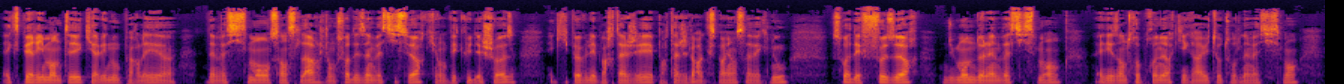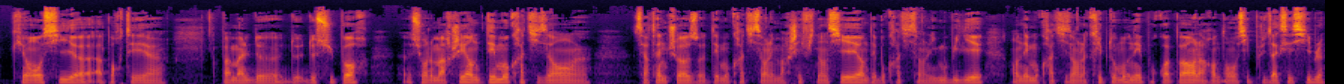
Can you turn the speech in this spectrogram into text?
expérimentés qui allaient nous parler d'investissement au sens large, donc soit des investisseurs qui ont vécu des choses et qui peuvent les partager et partager leur expérience avec nous, soit des faiseurs du monde de l'investissement et des entrepreneurs qui gravitent autour de l'investissement, qui ont aussi euh, apporté euh, pas mal de, de, de support euh, sur le marché en démocratisant certaines choses, démocratisant les marchés financiers, en démocratisant l'immobilier, en démocratisant la crypto-monnaie, pourquoi pas, en la rendant aussi plus accessible,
